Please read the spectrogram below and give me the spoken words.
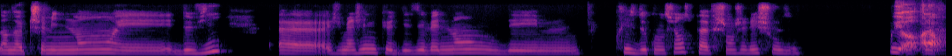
dans notre cheminement et de vie, euh, j'imagine que des événements ou des prises de conscience peuvent changer les choses. Oui, alors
